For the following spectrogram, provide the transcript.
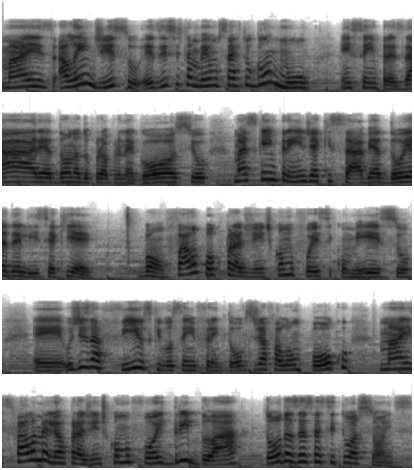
Mas, além disso, existe também um certo glamour em ser empresária, dona do próprio negócio, mas quem empreende é que sabe a dor e a delícia que é. Bom, fala um pouco pra gente como foi esse começo, é, os desafios que você enfrentou, você já falou um pouco, mas fala melhor pra gente como foi driblar todas essas situações.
